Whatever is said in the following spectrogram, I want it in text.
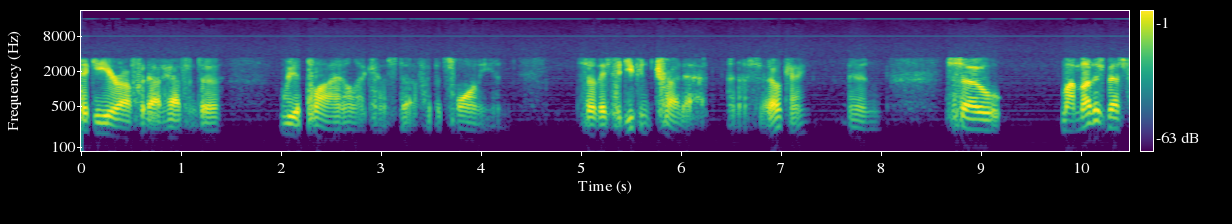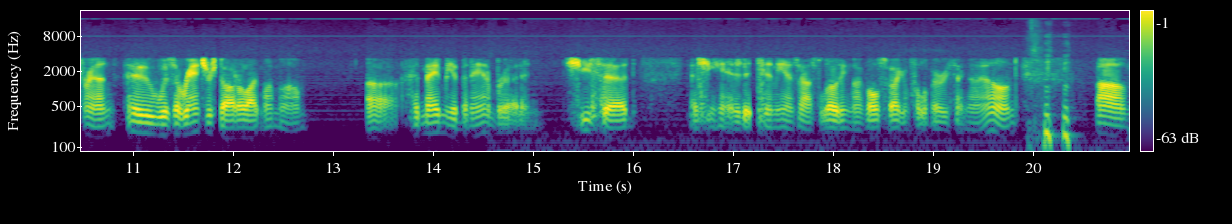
take a year off without having to reapply and all that kind of stuff up at Sewanee. And so they said, you can try that. And I said, okay. And so my mother's best friend, who was a rancher's daughter like my mom, uh, had made me a banana bread. And she said, as she handed it to me as I was loading my Volkswagen full of everything I owned, um,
